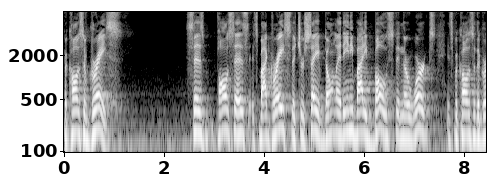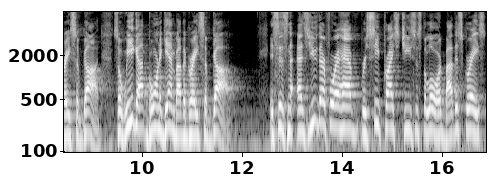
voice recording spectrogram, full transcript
because of grace. Says Paul says it's by grace that you're saved. Don't let anybody boast in their works. It's because of the grace of God. So we got born again by the grace of God. It says, As you therefore have received Christ Jesus the Lord by this grace,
